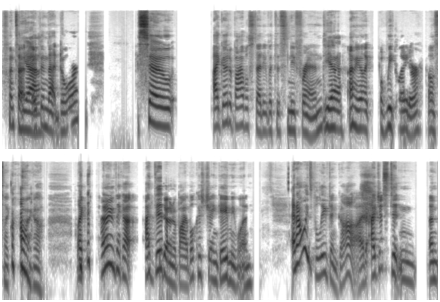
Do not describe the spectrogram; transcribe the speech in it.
once I Yeah. opened that door. So I go to Bible study with this new friend. Yeah. I mean, like a week later, I was like, oh my God. Like, I don't even think I, I did own a Bible because Jane gave me one. And I always believed in God. I just didn't, un-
